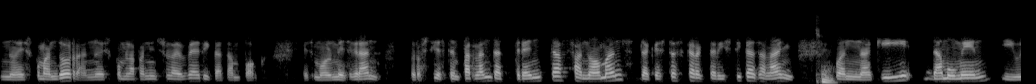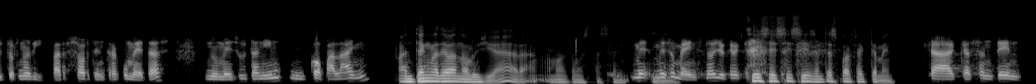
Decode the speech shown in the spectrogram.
No és com Andorra, no és com la península ibèrica, tampoc. És molt més gran. Però, hòstia, estem parlant de 30 fenòmens d'aquestes característiques a l'any. Sí. Quan aquí, de moment, i ho torno a dir, per sort, entre cometes, només ho tenim un cop a l'any, Entenc la teva analogia, eh, ara, amb el que m'estàs sent. me, més o menys, no? Jo crec que Sí, sí, sí, sí, has entès perfectament. que, que s'entén.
